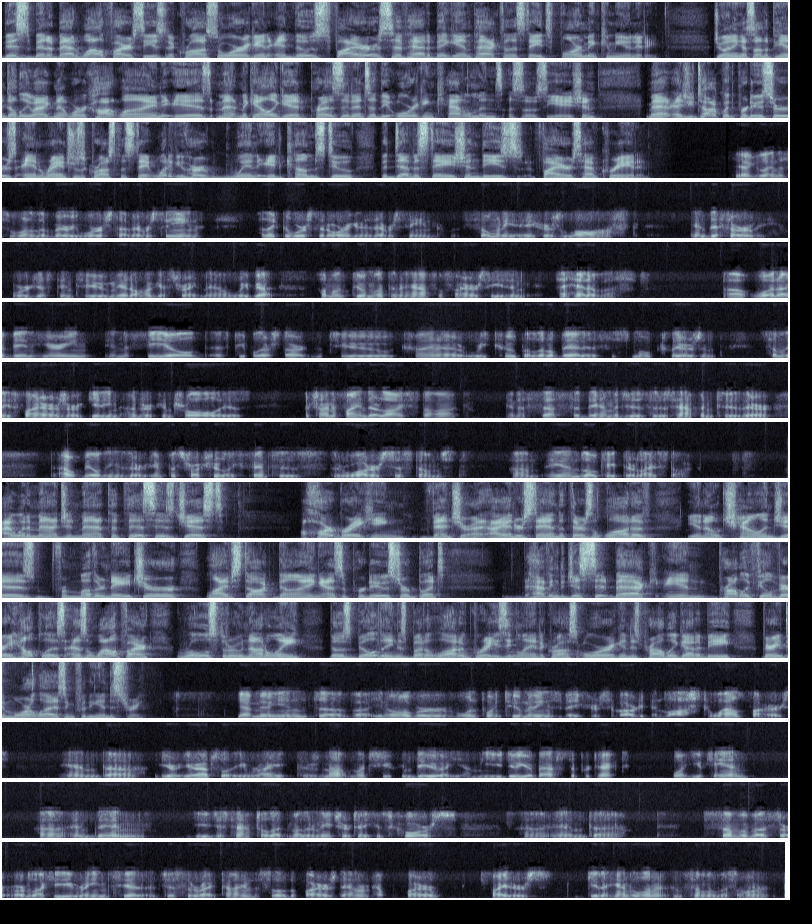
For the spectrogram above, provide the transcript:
This has been a bad wildfire season across Oregon, and those fires have had a big impact on the state's farming community. Joining us on the PNW Ag Network hotline is Matt McElligott, president of the Oregon Cattlemen's Association. Matt, as you talk with producers and ranchers across the state, what have you heard when it comes to the devastation these fires have created? Yeah, Glenn, this is one of the very worst I've ever seen. I think the worst that Oregon has ever seen. So many acres lost, and this early. We're just into mid August right now. We've got a month to a month and a half of fire season ahead of us. Uh, what I've been hearing in the field as people are starting to kind of recoup a little bit as the smoke clears and some of these fires are getting under control is they're trying to find their livestock and assess the damages that has happened to their outbuildings, their infrastructure like fences, their water systems, um, and locate their livestock. I would imagine, Matt, that this is just a heartbreaking venture. I, I understand that there's a lot of you know challenges from Mother Nature, livestock dying as a producer, but having to just sit back and probably feel very helpless as a wildfire rolls through not only those buildings, but a lot of grazing land across Oregon has probably got to be very demoralizing for the industry. Yeah, millions of, uh, you know, over 1.2 millions of acres have already been lost to wildfires. And uh, you're, you're absolutely right. There's not much you can do. I mean, you do your best to protect what you can, uh, and then you just have to let Mother Nature take its course. Uh, and uh, some of us are, are lucky rains hit at just the right time to slow the fires down and help the firefighters get a handle on it, and some of us aren't.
